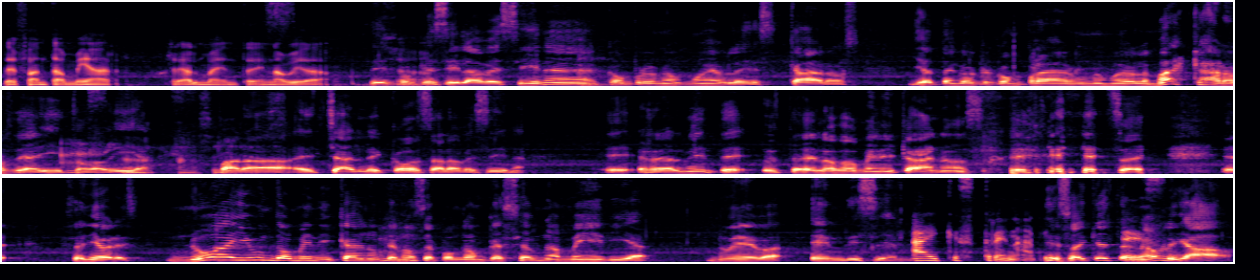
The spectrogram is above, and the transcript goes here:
de fantamear realmente en Navidad. Sí, O sea, porque si la vecina compra unos muebles caros, yo tengo que comprar unos muebles más caros de ahí todavía Así para echarle cosas a la vecina. Eh, realmente, ustedes los dominicanos, eso es- eh, señores, no hay un dominicano que no se ponga, aunque sea una media nueva en diciembre. Hay que estrenar. Eso hay que estrenar Eso. obligado.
